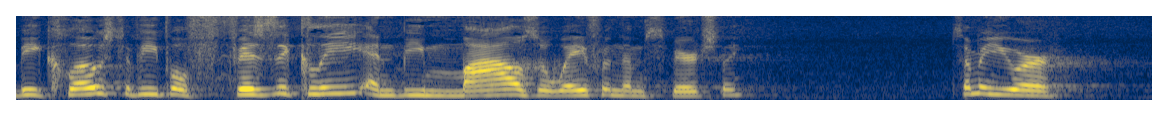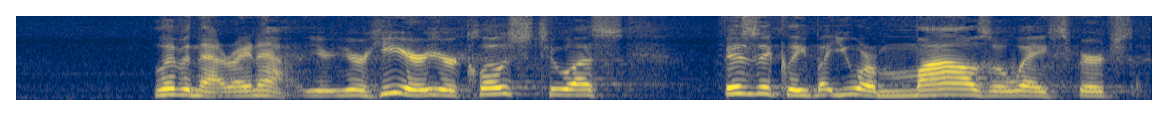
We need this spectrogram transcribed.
be close to people physically and be miles away from them spiritually? Some of you are living that right now. You're, here, you're close to us physically, but you are miles away spiritually.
